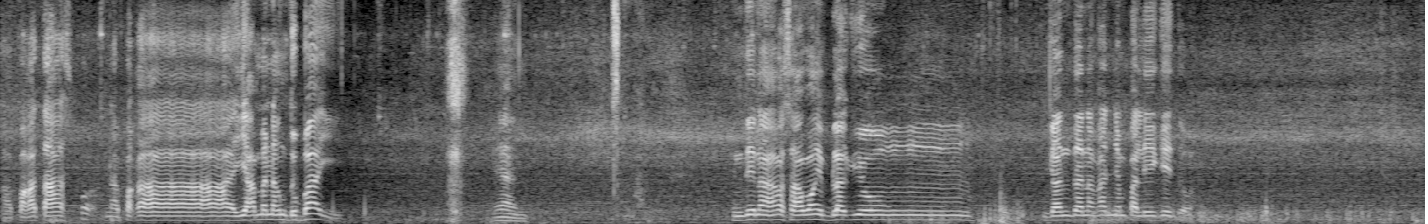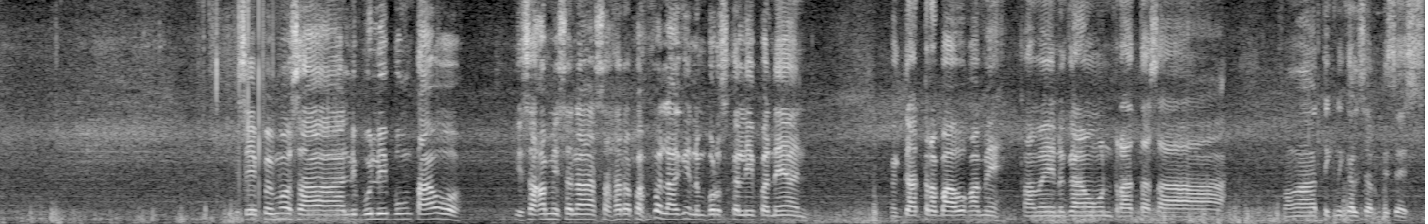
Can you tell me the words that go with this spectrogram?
Napakataas po. Napakayaman ng Dubai. Ayan. Hindi nakakasawang i-vlog yung ganda ng kanyang paligid. Oh. Isipin mo sa libu-libong tao, isa kami sa nasa harapan palagi ng Burj Khalifa na yan. Nagtatrabaho kami. Kami nagkakontrata sa mga technical services.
